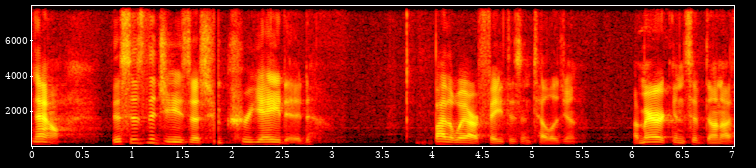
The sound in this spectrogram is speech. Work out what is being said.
Now, this is the Jesus who created. By the way, our faith is intelligent. Americans have done a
